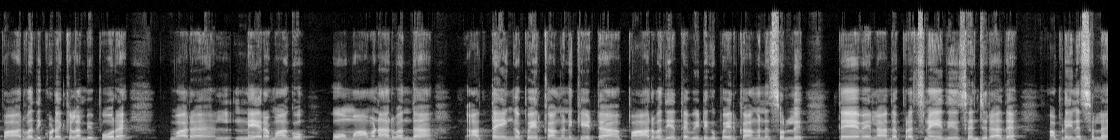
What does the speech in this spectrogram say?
பார்வதி கூட கிளம்பி போகிறேன் வர நேரமாகும். உன் மாமனார் வந்தால் அத்தை எங்கே போயிருக்காங்கன்னு கேட்டால் பார்வதி அத்தை வீட்டுக்கு போயிருக்காங்கன்னு சொல்லு. தேவையில்லாத பிரச்சனை எதையும் செஞ்சிடாத அப்படின்னு சொல்ல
